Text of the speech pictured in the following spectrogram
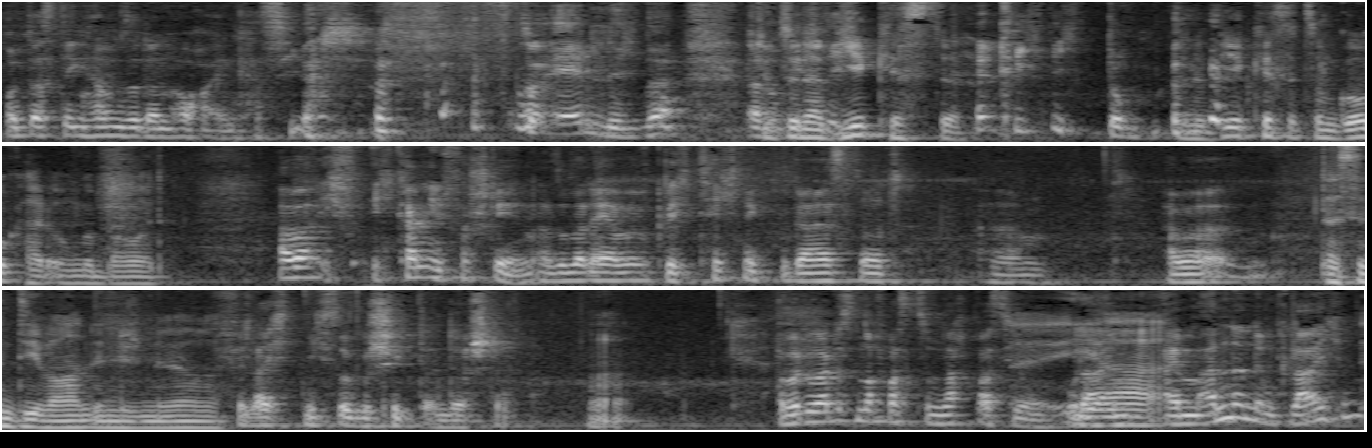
Und das Ding haben sie dann auch einkassiert. so ähnlich, ne? Also Mit so einer richtig- Bierkiste. Richtig dumm. So eine Bierkiste zum Go-Kart umgebaut. Aber ich, ich kann ihn verstehen, also weil er wirklich Technik begeistert, ähm, aber Das sind die wahren Ingenieure. vielleicht nicht so geschickt an der Stelle. Ja. Aber du hattest noch was zum Nachbarsjungen. Äh, Oder ja. einem, einem anderen im gleichen?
